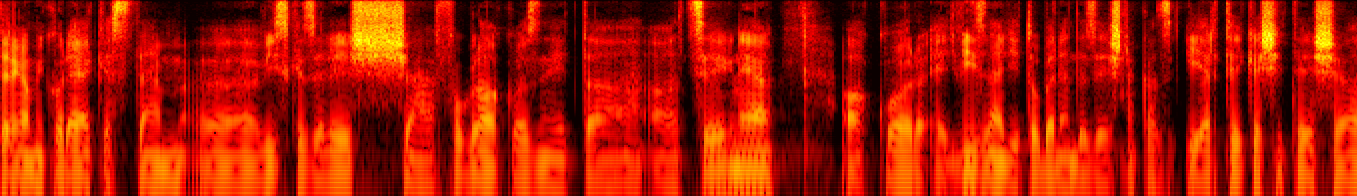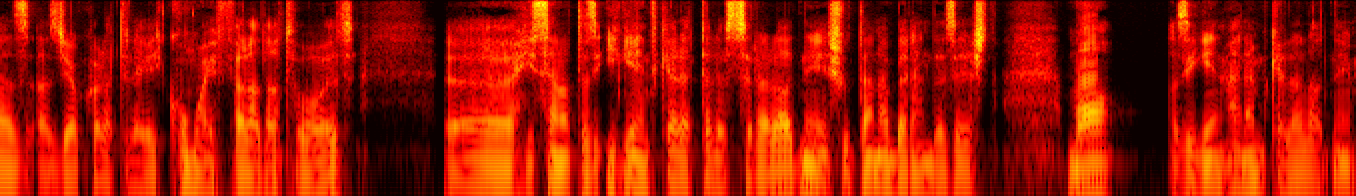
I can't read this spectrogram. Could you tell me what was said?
Tényleg, amikor elkezdtem vízkezeléssel foglalkozni itt a, a cégnél, akkor egy vízlágyító berendezésnek az értékesítése az, az gyakorlatilag egy komoly feladat volt, hiszen ott az igényt kellett először eladni, és utána a berendezést. Ma az igényt már nem kell eladni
